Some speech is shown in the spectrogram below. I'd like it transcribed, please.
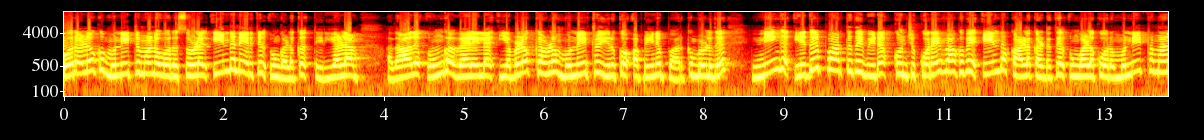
ஓரளவுக்கு முன்னேற்றமான ஒரு சூழல் இந்த நேரத்தில் உங்களுக்கு தெரியலாம். அதாவது உங்கள் வேலையில் எவ்வளோக்கு எவ்வளோ முன்னேற்றம் இருக்கோ அப்படின்னு பார்க்கும் பொழுது நீங்கள் எதிர்பார்த்ததை விட கொஞ்சம் குறைவாகவே இந்த காலகட்டத்தில் உங்களுக்கு ஒரு முன்னேற்றமான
